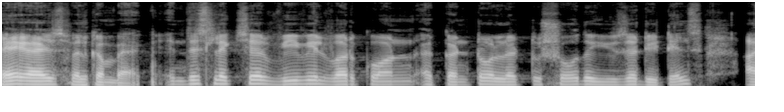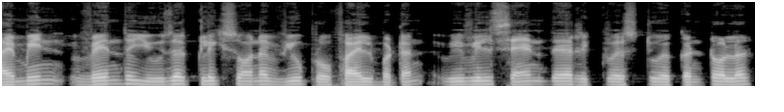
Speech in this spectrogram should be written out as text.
Hey guys, welcome back. In this lecture, we will work on a controller to show the user details. I mean, when the user clicks on a view profile button, we will send their request to a controller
